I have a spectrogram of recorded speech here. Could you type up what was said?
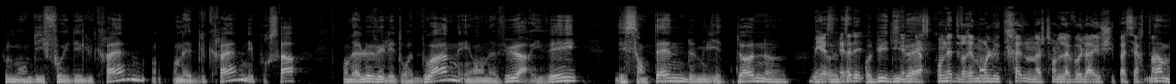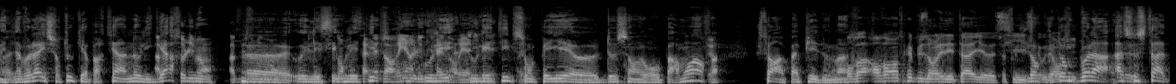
tout le monde dit qu'il faut aider l'Ukraine. on aide l'Ukraine. Et pour ça, on a levé les droits de douane et on a vu arriver des centaines de milliers de tonnes mais euh, de produits divers. Est-ce qu'on aide vraiment l'Ukraine en achetant de la volaille? Je suis pas certain. Non, mais de la volaille surtout qui appartient à un oligarque. Absolument. absolument. Euh, où les, types, où les, types sont payés 200 euros par mois. Enfin, je sors un papier demain. On va, on va rentrer plus dans les détails. si donc, donc voilà, à ce stade,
